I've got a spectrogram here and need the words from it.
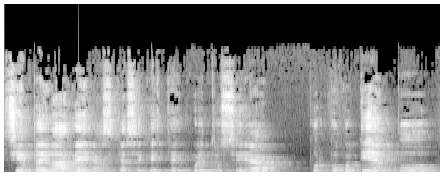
Siempre hay barreras que hacen que este encuentro sea por poco tiempo,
